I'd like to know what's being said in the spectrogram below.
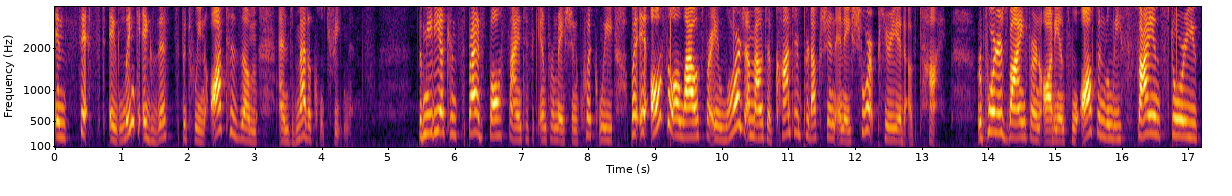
insist a link exists between autism and medical treatments. The media can spread false scientific information quickly, but it also allows for a large amount of content production in a short period of time. Reporters vying for an audience will often release science stories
